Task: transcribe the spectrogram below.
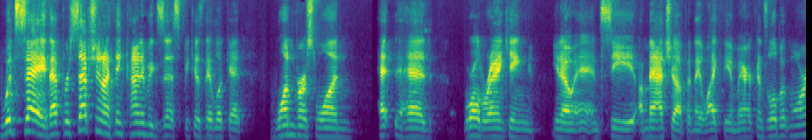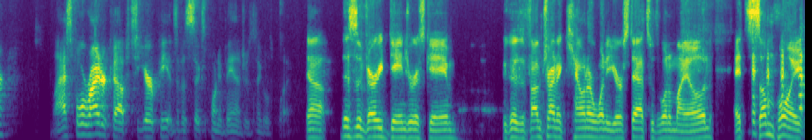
would say that perception, I think, kind of exists because they look at one versus one, head to head, world ranking, you know, and see a matchup and they like the Americans a little bit more. Last four Ryder Cups, Europeans have a six point advantage in singles play. Now, this is a very dangerous game because if I'm trying to counter one of your stats with one of my own, at some point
